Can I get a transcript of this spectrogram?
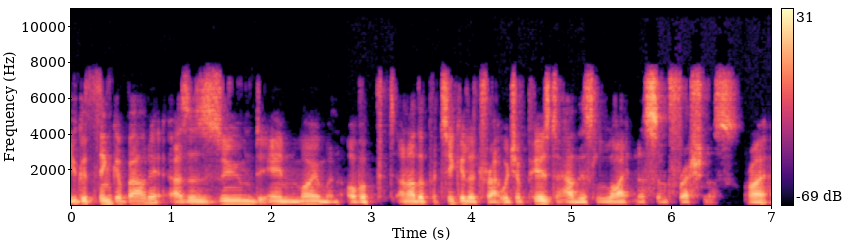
you could think about it as a zoomed in moment of a, another particular track which appears to have this lightness and freshness right?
